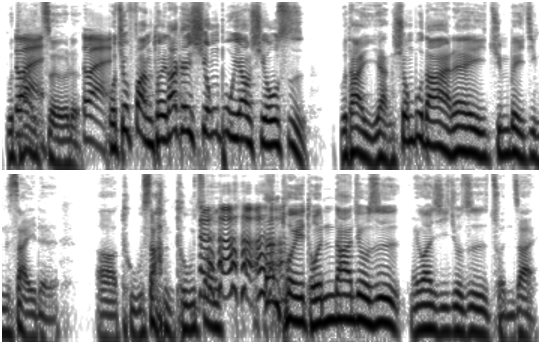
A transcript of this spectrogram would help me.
不太折了，对，我就放推。它跟胸部要修饰不太一样，胸部当然还在军备竞赛的啊图上图中，但腿臀它就是没关系，就是存在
